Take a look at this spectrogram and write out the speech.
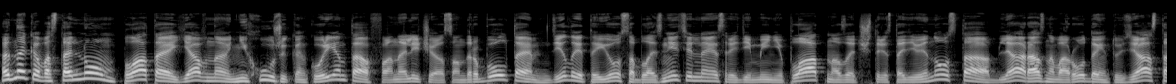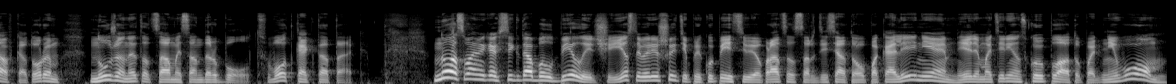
Однако в остальном плата явно не хуже конкурентов, а наличие Thunderbolt делает ее соблазнительной среди мини-плат на Z490 для разного рода энтузиастов, которым нужен этот самый Thunderbolt. Вот как-то так. Ну а с вами как всегда был Белыч, и если вы решите прикупить себе процессор 10 поколения или материнскую плату под него,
